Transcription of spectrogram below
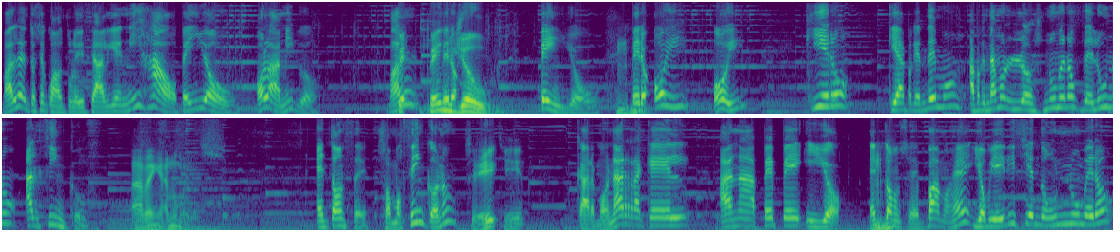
¿Vale? Entonces cuando tú le dices a alguien, ni hao, Pen You, hola amigo. ¿Vale? Pe- Pen Pero- Joe. Pen Yo. Ujú. Pero hoy, hoy, quiero que aprendemos, aprendamos los números del 1 al 5. Ah, venga, números. Entonces, somos 5, ¿no? Sí. Sí. Carmona, Raquel, Ana, Pepe y yo. Entonces, vamos, ¿eh? Yo voy a ir diciendo un número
